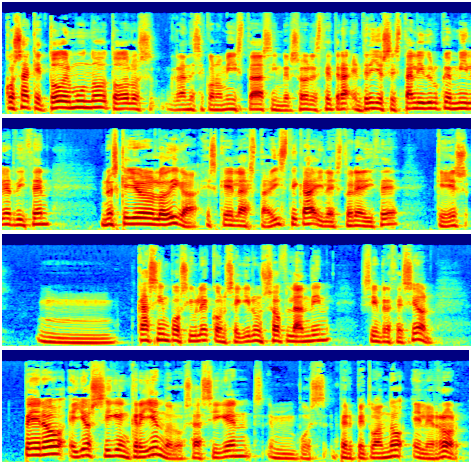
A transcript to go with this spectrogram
Cosa que todo el mundo, todos los grandes economistas, inversores, etcétera, entre ellos Stanley Druckenmiller, dicen no es que yo lo diga, es que la estadística y la historia dice que es mm, casi imposible conseguir un soft landing sin recesión. Pero ellos siguen creyéndolo, o sea, siguen mm, pues perpetuando el error.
